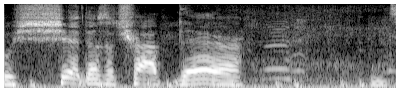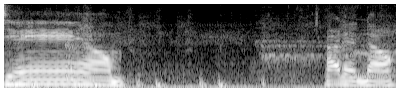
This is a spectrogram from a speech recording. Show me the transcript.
Oh shit, there's a trap there. Damn. I didn't know.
